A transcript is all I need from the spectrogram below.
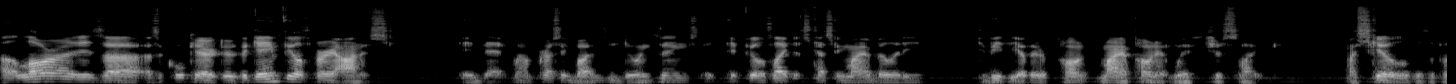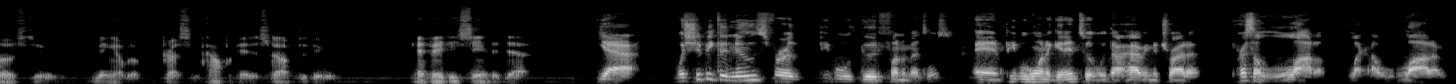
Uh, Laura is uh, as a cool character. The game feels very honest in that when I'm pressing buttons and doing things, it, it feels like it's testing my ability to beat the other opponent, my opponent with just like my skills as opposed to being able to press some complicated stuff to do FADC into death. Yeah, which should be good news for people with good fundamentals and people who want to get into it without having to try to press a lot of, like a lot of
